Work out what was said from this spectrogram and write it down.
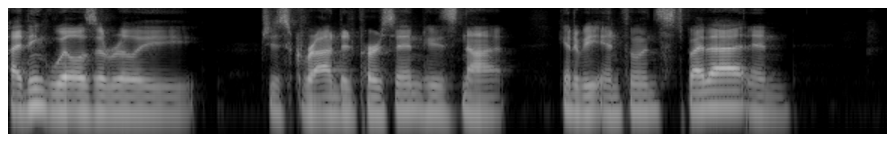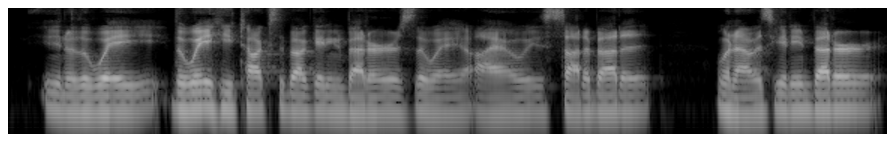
I think Will is a really just grounded person who's not going to be influenced by that. And you know the way the way he talks about getting better is the way I always thought about it when I was getting better.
